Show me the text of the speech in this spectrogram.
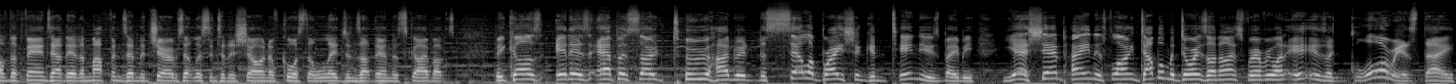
of the fans out there, the muffins and the cherubs that listen to the show, and of course the legends up there in the skybox. Because it is episode 200. The celebration continues, baby. Yeah, champagne is flowing, double Midori's on ice for everyone. It is a glorious day.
